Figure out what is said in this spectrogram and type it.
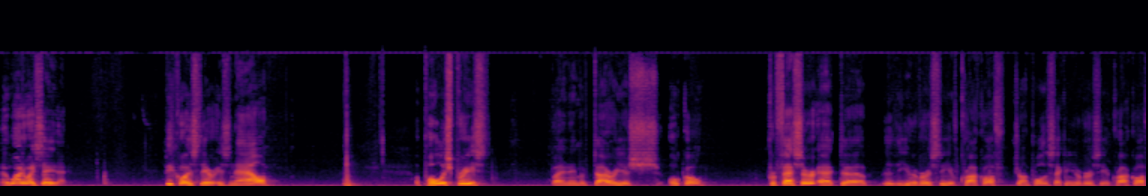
And why do I say that? Because there is now a Polish priest by the name of Dariusz Oko, professor at uh, the University of Krakow, John Paul II University of Krakow,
